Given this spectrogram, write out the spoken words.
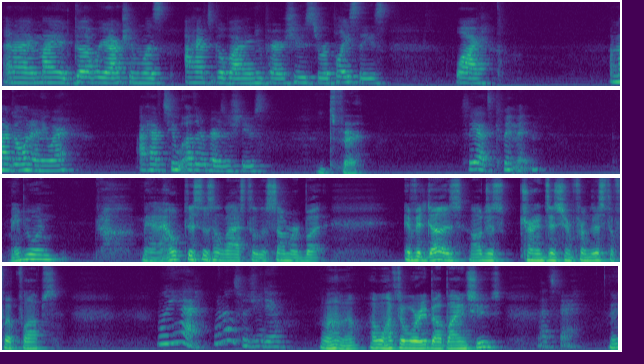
And I my gut reaction was I have to go buy a new pair of shoes to replace these. Why? I'm not going anywhere. I have two other pairs of shoes. It's fair. So yeah, it's a commitment. Maybe when, man, I hope this doesn't last till the summer. But if it does, I'll just transition from this to flip flops. Well, yeah. What else would you do? I don't know. I won't have to worry about buying shoes. That's fair. Yeah.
